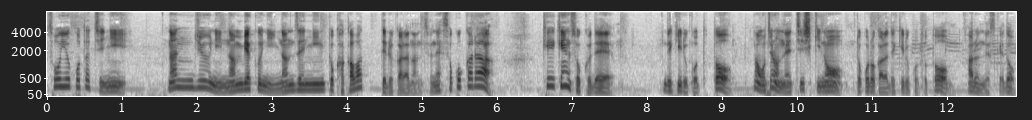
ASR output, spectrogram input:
そういう子たちに何十人何百人何千人と関わってるからなんですよね。そこから経験則でできることとまあ、もちろんね知識のところからできることとあるんですけど、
